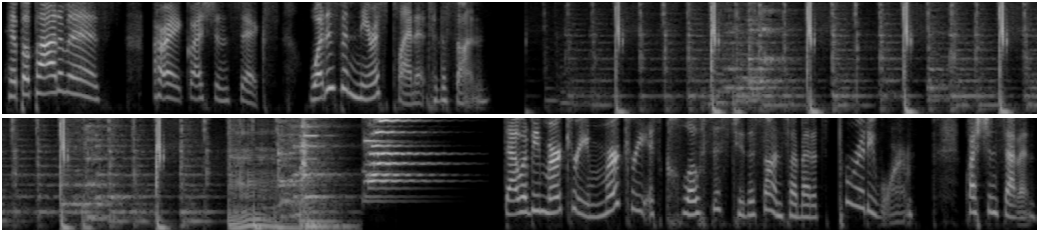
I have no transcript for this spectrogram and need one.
Hippopotamus. All right, question six. What is the nearest planet to the sun? That would be Mercury. Mercury is closest to the sun, so I bet it's pretty warm. Question seven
